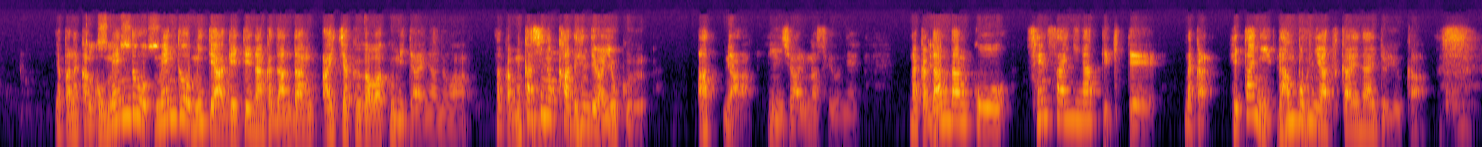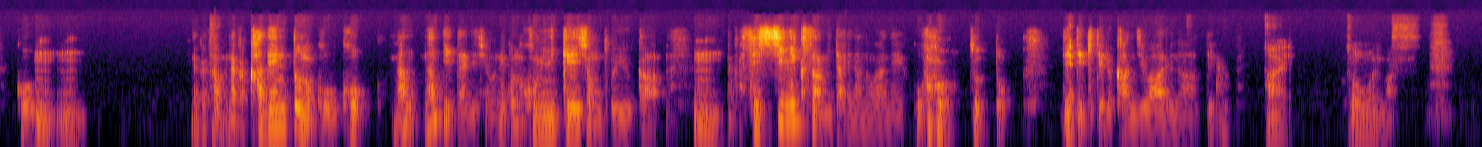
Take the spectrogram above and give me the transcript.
やっぱなんかこう面倒、面倒を見てあげて、なんかだんだん愛着が湧くみたいなのは、なんか昔の家電ではよくあった印象ありますよね。なんかだんだんこう、繊細になってきて、なんか下手に乱暴に扱えないというか、こう、うんうん。なんか多分なんか家電とのこう、こうなん、なんて言ったらいいんでしょうね、このコミュニケーションというか、うん。なんか接しにくさみたいなのがね、こう、ちょっと出てきてる感じはあるなっていう。はい。そう思います。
